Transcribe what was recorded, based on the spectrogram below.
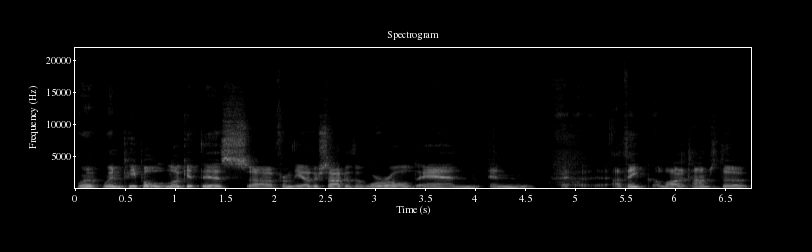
When, when people look at this uh, from the other side of the world, and and uh, I think a lot of times the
